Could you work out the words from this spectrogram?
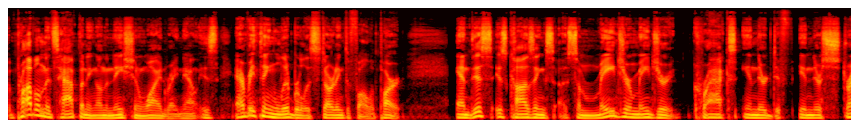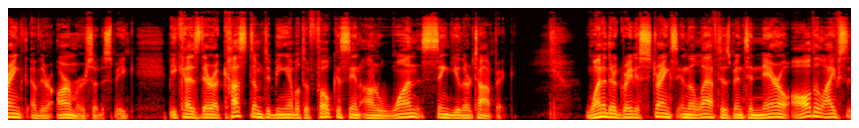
the problem that's happening on the nationwide right now is everything liberal is starting to fall apart. And this is causing uh, some major, major cracks in their def- in their strength of their armor, so to speak, because they're accustomed to being able to focus in on one singular topic. One of their greatest strengths in the left has been to narrow all the life's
